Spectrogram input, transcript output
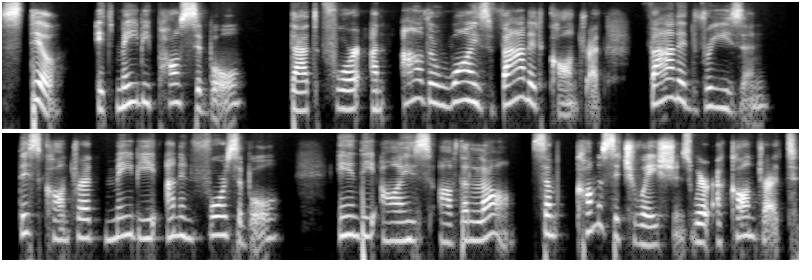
Still, it may be possible that for an otherwise valid contract, valid reason, this contract may be unenforceable in the eyes of the law. Some common situations where a contract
